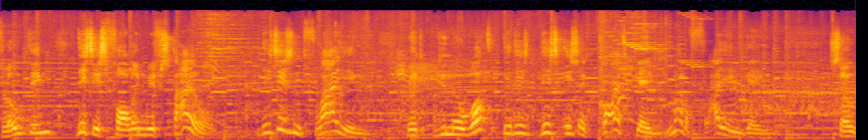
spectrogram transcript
floating. This is falling with style. This isn't flying. But you know what? It is. This is a kart game, not a flying game. So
